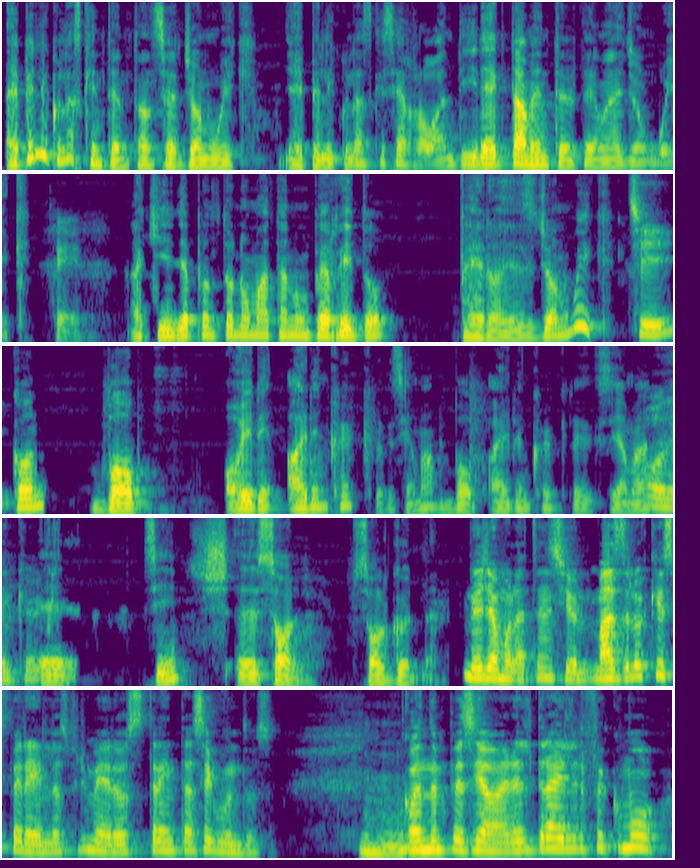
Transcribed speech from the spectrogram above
Hay películas que intentan ser John Wick y hay películas que se roban directamente el tema de John Wick. Sí. Aquí de pronto no matan un perrito, pero es John Wick Sí, con Bob Odenkirk, creo que se llama. Bob Odenkirk, creo que se llama. Odenkirk. Eh, sí, Sh- eh, Sol, Sol Goodman. Me llamó la atención, más de lo que esperé en los primeros 30 segundos. Cuando empecé a ver el tráiler fue como,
